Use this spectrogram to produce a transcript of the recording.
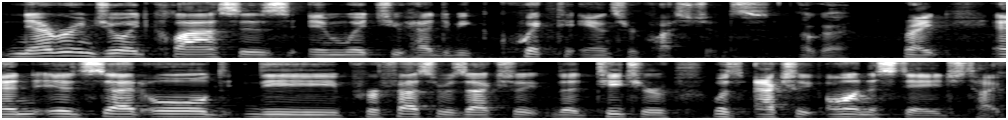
never enjoyed classes in which you had to be quick to answer questions Okay. right? And it's that old. The professor was actually the teacher was actually on a stage type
